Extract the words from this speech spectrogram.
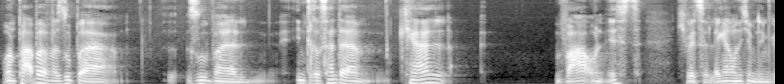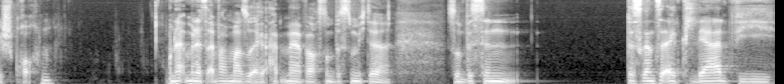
Und Papa war super, super interessanter Kerl, war und ist. Ich will jetzt länger nicht mit ihm gesprochen. Und hat mir das einfach mal so, hat mir einfach so ein bisschen mich da, so ein bisschen das Ganze erklärt, wie,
